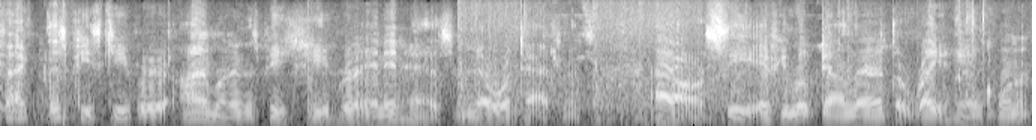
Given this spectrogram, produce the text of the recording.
fact this Peacekeeper, I'm running this Peacekeeper and it has no attachments at all. See, if you look down there at the right hand corner,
